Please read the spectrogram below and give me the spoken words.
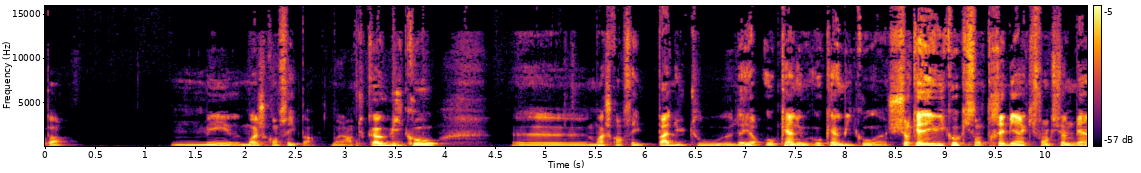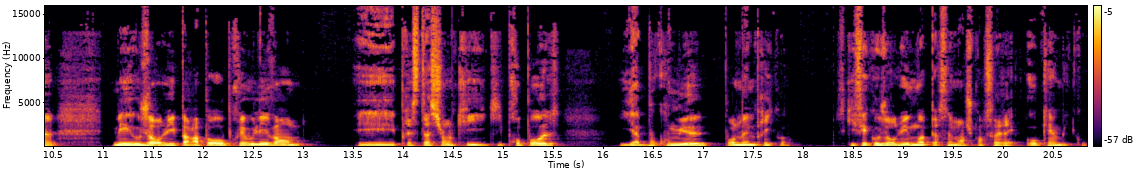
pas? Mais euh, moi, je conseille pas. Voilà, en tout cas, Wico, euh, moi, je conseille pas du tout. Euh, d'ailleurs, aucun, aucun Wico. Hein. Je suis sûr qu'il y a des Wico qui sont très bien, qui fonctionnent bien. Mais aujourd'hui, par rapport au prix où ils les vendent, et prestations qu'ils proposent, il y a beaucoup mieux pour le même prix. Quoi. Ce qui fait qu'aujourd'hui, moi personnellement, je ne conseillerais aucun Wico.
